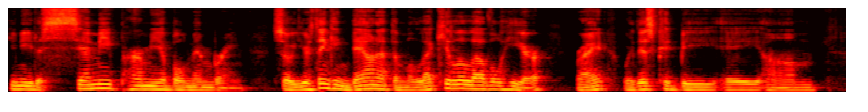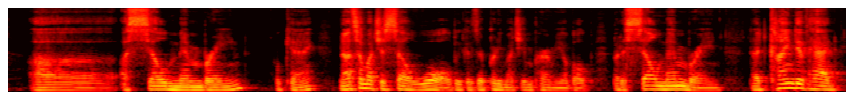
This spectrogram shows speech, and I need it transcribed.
you need a semi-permeable membrane. So you're thinking down at the molecular level here, right, where this could be a, um, uh, a cell membrane, okay? Not so much a cell wall because they're pretty much impermeable, but a cell membrane that kind of had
